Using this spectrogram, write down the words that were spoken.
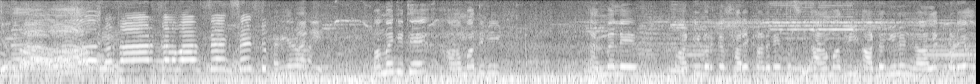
ਜਿੰਦਾਬਾਦ ਸਰਦਾਰ ਕੁਲਵੰਤ ਸਿੰਘ ਸਿੱਧੂ। ਹਾਂਜੀ। ਮਾਮਾ ਜਿੱਥੇ Aam Aadmi MLA party worker ਸਾਰੇ ਖੜੇ ਨੇ ਤੁਸੀਂ ਆਮ ਆਦਮੀ ਆਟੋ ਯੂਨੀਅਨ ਨਾਲ ਖੜੇ ਹੋ।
